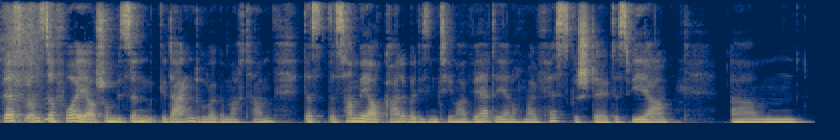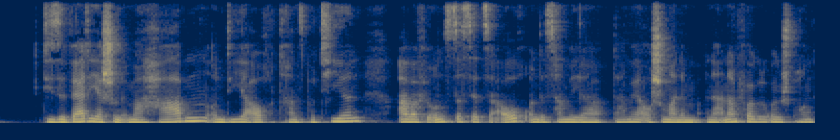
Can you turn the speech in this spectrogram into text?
dass wir uns da vorher ja auch schon ein bisschen Gedanken drüber gemacht haben, das, das haben wir ja auch gerade bei diesem Thema Werte ja nochmal festgestellt, dass wir ja ähm, diese Werte ja schon immer haben und die ja auch transportieren. Aber für uns das jetzt ja auch, und das haben wir ja, da haben wir ja auch schon mal in, einem, in einer anderen Folge drüber gesprochen,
